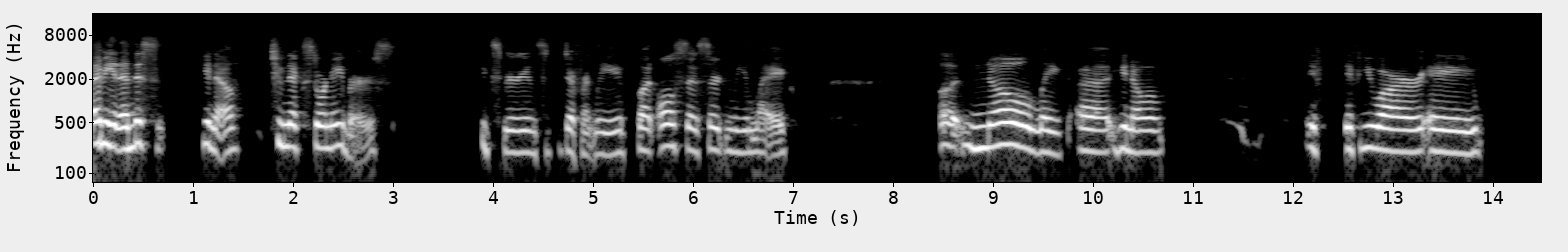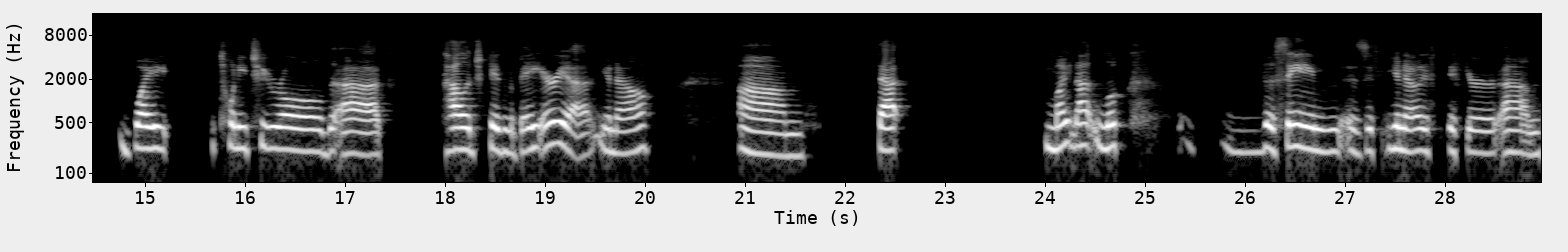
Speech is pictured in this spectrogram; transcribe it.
I mean, and this, you know, two next door neighbors experience differently, but also certainly like, uh, no, like, uh, you know, if if you are a white 22 year old uh, college kid in the Bay Area, you know, um, that might not look the same as if, you know, if, if you're, um,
